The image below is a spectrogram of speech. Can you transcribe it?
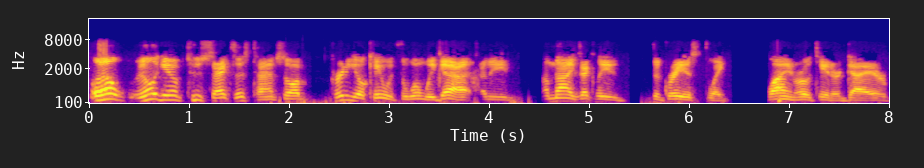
Well, we only gave up two sacks this time, so I'm pretty okay with the one we got. I mean, I'm not exactly the greatest like line rotator guy or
